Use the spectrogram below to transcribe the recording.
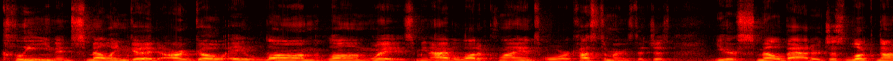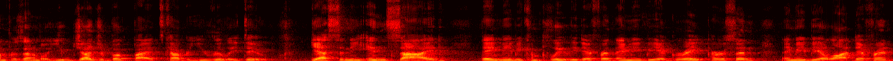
clean and smelling good are go a long, long ways. I mean, I have a lot of clients or customers that just either smell bad or just look non-presentable. You judge a book by its cover, you really do. Yes, in the inside, they may be completely different. They may be a great person. They may be a lot different.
